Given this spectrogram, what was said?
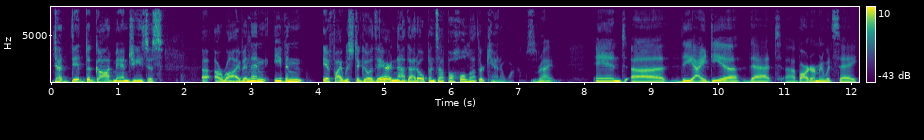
Did, did the God man Jesus uh, arrive? And then, even if I was to go there, now that opens up a whole other can of worms. Right. And uh, the idea that uh, Bart Ehrman would say,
